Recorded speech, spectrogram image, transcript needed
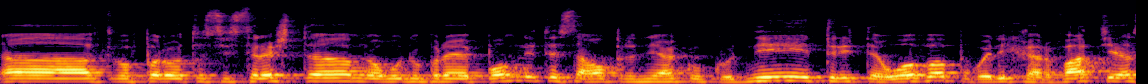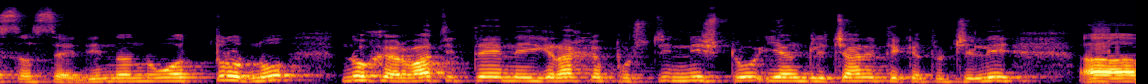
в първата си среща. Много добре помните, само преди няколко дни трите лъва победи Харватия с 1 на 0. Трудно, но харватите не играха почти нищо и англичаните като че ли а,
